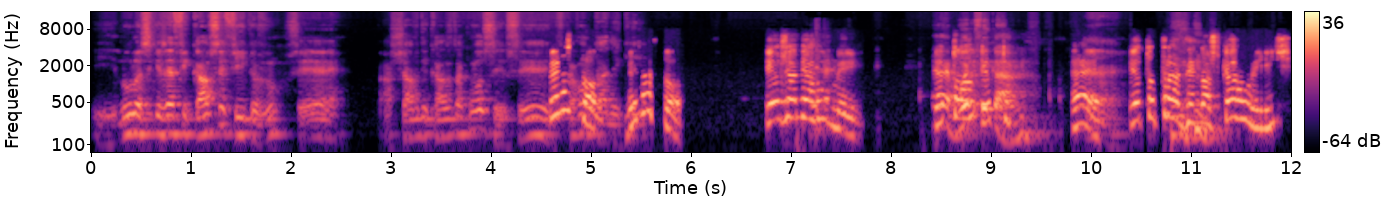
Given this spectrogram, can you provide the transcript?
E Lula, se quiser ficar, você fica, viu? Você é... A chave de casa está com você. Você Veja fica à só, vontade aqui. veja só. Eu já me arrumei. É, Eu tô- bom ele eu tô- ficar. É, É. eu tô trazendo Oscar Ruiz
